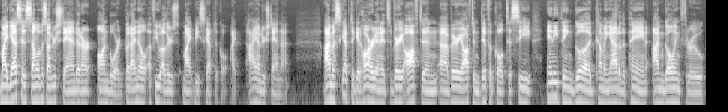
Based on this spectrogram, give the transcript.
My guess is some of us understand and are on board, but I know a few others might be skeptical. I, I understand that. I'm a skeptic at heart, and it's very often, uh, very often difficult to see anything good coming out of the pain I'm going through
